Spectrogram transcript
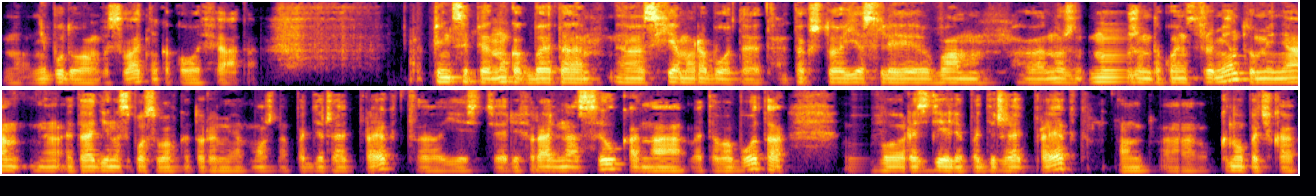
ну, не буду вам высылать никакого фиата. В принципе, ну, как бы эта э, схема работает. Так что, если вам э, нужен, нужен такой инструмент, у меня это один из способов, которыми можно поддержать проект. Есть реферальная ссылка на этого бота в разделе «Поддержать проект». Он, кнопочка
